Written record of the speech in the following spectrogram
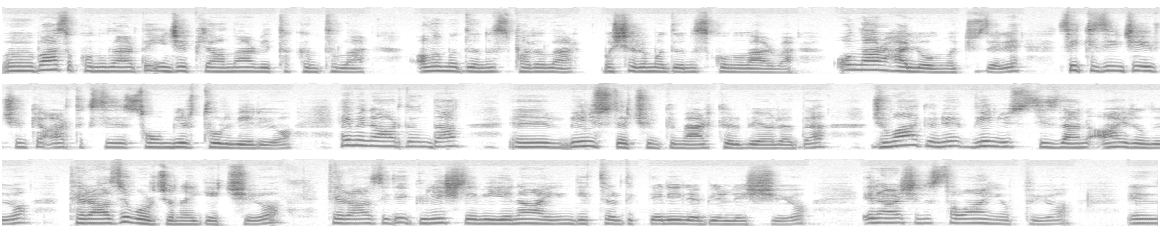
Ee, bazı konularda ince planlar ve takıntılar, alamadığınız paralar, başaramadığınız konular var. Onlar hallolmak üzere. 8. ev çünkü artık size son bir tur veriyor. Hemen ardından e, Venüs de çünkü Merkür bir arada. Cuma günü Venüs sizden ayrılıyor. Terazi burcuna geçiyor. Terazide Güneşle ve yeni ayın getirdikleriyle birleşiyor. Enerjiniz tavan yapıyor. E,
